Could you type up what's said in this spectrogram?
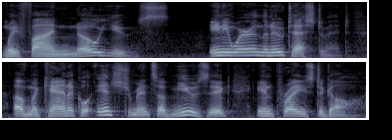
we find no use anywhere in the New Testament of mechanical instruments of music in praise to God.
